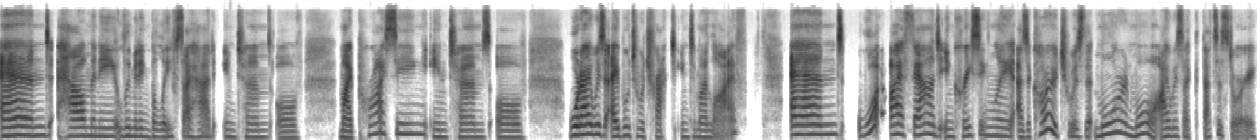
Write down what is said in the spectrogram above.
and how many limiting beliefs I had in terms of my pricing, in terms of what I was able to attract into my life. And what I found increasingly as a coach was that more and more I was like, that's a story.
